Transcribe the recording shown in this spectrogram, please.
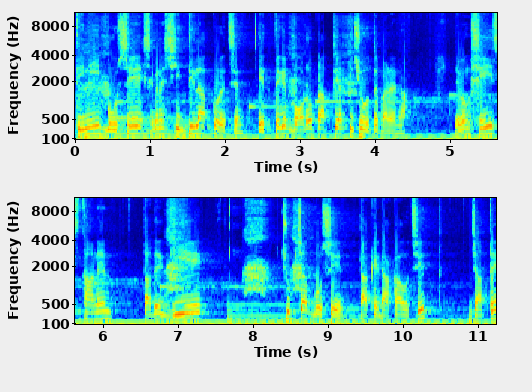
তিনি বসে সেখানে সিদ্ধি লাভ করেছেন। এর থেকে বড় প্রাপ্তি আর কিছু হতে পারে না। এবং সেই স্থানে তাদের গিয়ে চুপচাপ বসে তাকে ডাকা উচিত, যাতে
